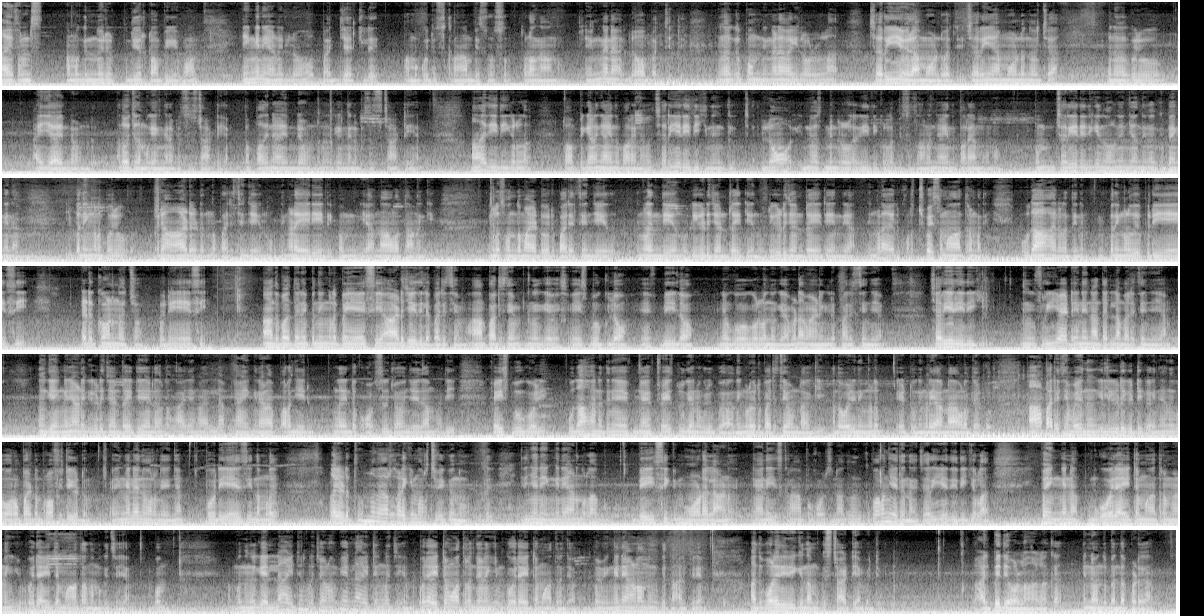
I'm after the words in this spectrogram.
Hi friends നമുക്ക് ഇന്നൊരു പുതിയൊരു ടോപ്പിക്ക് പോകാം എങ്ങനെയാണ് ലോ ബഡ്ജറ്റിൽ നമുക്കൊരു സ്ക്രാം ബിസിനസ് തുടങ്ങാമെന്നും എങ്ങനെ ലോ ബഡ്ജറ്റ് നിങ്ങൾക്കിപ്പം നിങ്ങളുടെ കയ്യിലുള്ള ചെറിയൊരു എമൗണ്ട് വെച്ച് ചെറിയ എമൗണ്ട് എന്ന് വെച്ചാൽ ഇപ്പം നിങ്ങൾക്കൊരു അയ്യായിരം രൂപ ഉണ്ട്. അത് വെച്ച് നമുക്ക് എങ്ങനെ ബിസിനസ് സ്റ്റാർട്ട് ചെയ്യാം? ഇപ്പം പതിനായിരം രൂപ ഉണ്ട് നിങ്ങൾക്ക് എങ്ങനെ ബിസിനസ് സ്റ്റാർട്ട് ചെയ്യാം? ആ രീതിക്കുള്ള ടോപ്പിക്കാണ് ഞാൻ ഇന്ന് പറയുന്നത്. ചെറിയ രീതിക്ക് നിങ്ങൾക്ക് ലോ ഇൻവെസ്റ്റ്മെന്റുള്ള രീതിക്കുള്ള ബിസിനസ്സാണ് ഞാൻ ഇന്ന് പറയാൻ പോകുന്നത്. ഇപ്പം ചെറിയ രീതിക്ക് എന്ന് പറഞ്ഞു കഴിഞ്ഞാൽ നിങ്ങൾക്ക് ഇപ്പം എങ്ങനെയാണ് ഇപ്പം നിങ്ങളിപ്പോൾ ഒരു ഒരു ആട് ഇടുന്ന പരസ്യം ചെയ്യുന്നു. നിങ്ങളുടെ ഏരിയയിൽ ഇപ്പം എറണാകുളത്താണെങ്കിൽ നിങ്ങൾ സ്വന്തമായിട്ട് ഒരു പരസ്യം ചെയ്ത് നിങ്ങൾ എന്ത് ചെയ്യുന്നു? ലീഡ് ജനറേറ്റ് ചെയ്യുന്നു. ലീഡ് ജനറേറ്റ് ചെയ്യുന്ന നിങ്ങളുടെ കയ്യിൽ കുറച്ച് പൈസ മാത്രം മതി. ഉദാഹരണത്തിന് ഇപ്പം നിങ്ങൾ ഇപ്പോൾ ഒരു എ സി എടുക്കുകയാണെന്ന് വെച്ചോ ഒരു എ സി അതുപോലെ തന്നെ ഇപ്പം നിങ്ങളിപ്പോൾ എ സി ആഡ് ചെയ്തില്ല പരസ്യം? ആ പരസ്യം നിങ്ങൾക്ക് ഫേസ്ബുക്കിലോ എഫ് ബിയിലോ പിന്നെ ഗൂഗിളിലൊന്നും എവിടെ വേണമെങ്കിലും പരസ്യം ചെയ്യാം. ചെറിയ രീതിക്ക് നിങ്ങൾക്ക് ഫ്രീ ആയിട്ട് അതിനകത്തെല്ലാം പരസ്യം ചെയ്യാം. നിങ്ങൾക്ക് എങ്ങനെയാണ് ലീഡ് ജനറേറ്റ് ചെയ്യേണ്ടതുള്ള കാര്യങ്ങളെല്ലാം ഞാൻ ഇങ്ങനെയാണ് പറഞ്ഞു തരും നിങ്ങൾ എന്റെ കോഴ്സിൽ ജോയിൻ ചെയ്താൽ മതി. ഫേസ്ബുക്ക് വഴി ഉദാഹരണത്തിന് ഞാൻ ഫേസ്ബുക്ക് എന്ന ഗ്രൂപ്പ് പറയാം നിങ്ങളൊരു പരസ്യം ഉണ്ടാക്കി അതുവഴി നിങ്ങൾ ഇട്ടു നിങ്ങൾ എറണാകുളത്ത് ഇട്ടു ആ പരസ്യം വഴി നിങ്ങൾക്ക് ലീഡ് കിട്ടിക്കഴിഞ്ഞാൽ നിങ്ങൾക്ക് ഉറപ്പായിട്ടും പ്രോഫിറ്റ് കിട്ടും. എങ്ങനെയെന്ന് പറഞ്ഞു കഴിഞ്ഞാൽ ഇപ്പോൾ ഒരു എ സി നമ്മൾ നമ്മളെ എടുത്ത് നമ്മൾ വേറെ കടയ്ക്ക് മറച്ചു വെക്കുന്നു ഇത് ഇത് ഞാൻ എങ്ങനെയാണെന്നുള്ള ബേസിക് മോഡലാണ് ഞാൻ ഈ സ്ക്രാപ്പ് കോഴ്സിനകത്ത് നിങ്ങൾക്ക് പറഞ്ഞു തരുന്നത് ചെറിയ രീതിക്കുള്ള ഇപ്പം എങ്ങനെ? നമുക്ക് ഒരു ഐറ്റം മാത്രം വേണമെങ്കിൽ ഒരു ഐറ്റം മാത്രം നമുക്ക് ചെയ്യാം. അപ്പം അപ്പം നിങ്ങൾക്ക് എല്ലാ ഐറ്റങ്ങളും ചെയ്യണമെങ്കിൽ എല്ലാ ഐറ്റങ്ങളും ചെയ്യാം. ഒരു ഐറ്റം മാത്രം ചെയ്യണമെങ്കിൽ നമുക്ക് ഒരു ഐറ്റം മാത്രം ചെയ്യാം. അപ്പം എങ്ങനെയാണോ നിങ്ങൾക്ക് താല്പര്യം അതുപോലെ രീതിക്ക് നമുക്ക് സ്റ്റാർട്ട് ചെയ്യാൻ പറ്റും. താല്പര്യമുള്ള ആളൊക്കെ എന്നെ ഒന്ന് ബന്ധപ്പെടുക.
